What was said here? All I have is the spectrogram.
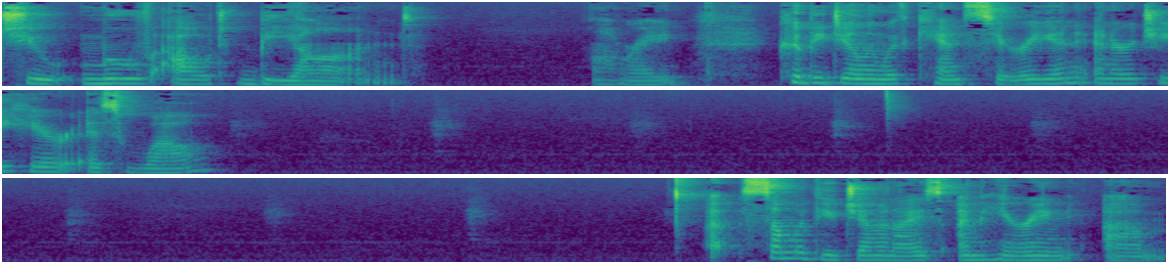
to move out beyond. All right. Could be dealing with Cancerian energy here as well. Uh, some of you Geminis, I'm hearing um,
